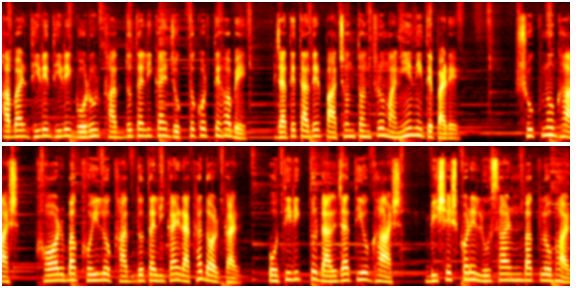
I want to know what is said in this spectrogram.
খাবার ধীরে ধীরে গরুর খাদ্য তালিকায় যুক্ত করতে হবে, যাতে তাদের পাচনতন্ত্র মানিয়ে নিতে পারে। শুকনো ঘাস, খড় বা খৈল খাদ্য তালিকায় রাখা দরকার। অতিরিক্ত ডালজাতীয় ঘাস, বিশেষ করে লুসার্ন বা ক্লোভার,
